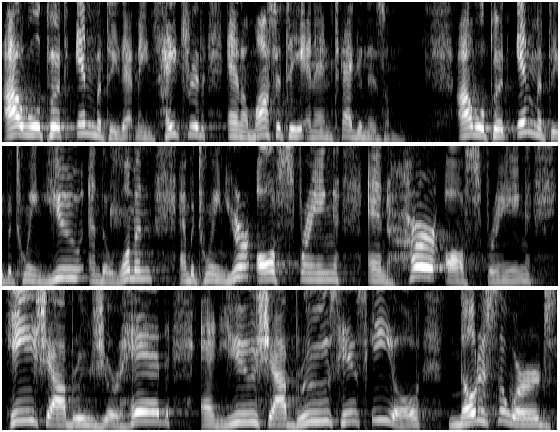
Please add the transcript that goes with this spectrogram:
I will put enmity, that means hatred, animosity, and antagonism I will put enmity between you and the woman, and between your offspring and her offspring. He shall bruise your head, and you shall bruise his heel. Notice the words,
